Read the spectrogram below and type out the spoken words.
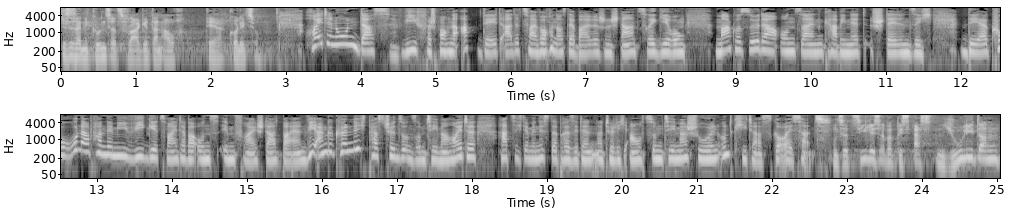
Das ist eine Grundsatzfrage dann auch der Koalition. Heute nun das, wie versprochene Update alle zwei Wochen aus der bayerischen Staatsregierung. Markus Söder und sein Kabinett stellen sich der Corona-Pandemie. Wie geht's weiter bei uns im Freistaat Bayern? Wie angekündigt, passt schön zu unserem Thema heute, hat sich der Ministerpräsident natürlich auch zum Thema Schulen und Kitas geäußert. Unser Ziel ist aber bis 1. Juli dann,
